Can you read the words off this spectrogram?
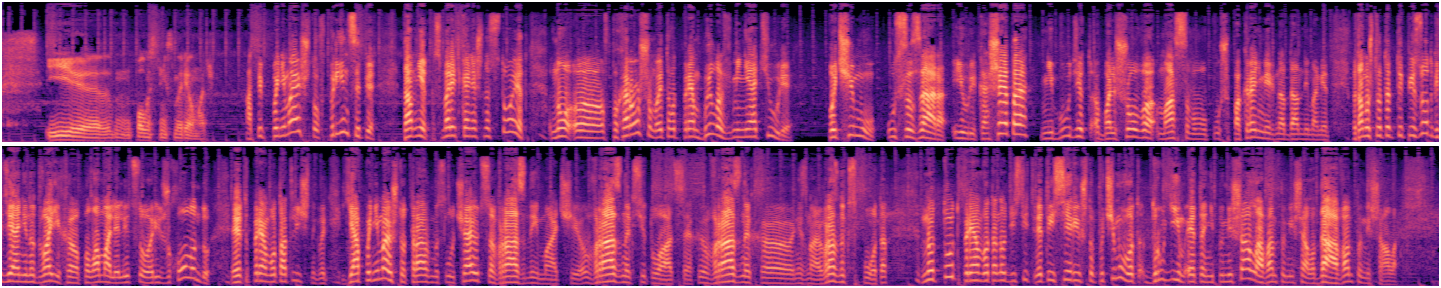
и полностью не смотрел матч. А ты понимаешь, что в принципе там нет, посмотреть, конечно, стоит, но э, по-хорошему это вот прям было в миниатюре. Почему у Сезара и у Рикошета не будет большого массового пуша, по крайней мере, на данный момент? Потому что этот эпизод, где они на двоих э, поломали лицо Риджу Холланду, это прям вот отлично говорит. Я понимаю, что травмы случаются в разные матчи, в разных ситуациях, в разных, э, не знаю, в разных спотах. Но тут прям вот оно действительно, это из серии, что почему вот другим это не помешало, а вам помешало. Да, вам помешало.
